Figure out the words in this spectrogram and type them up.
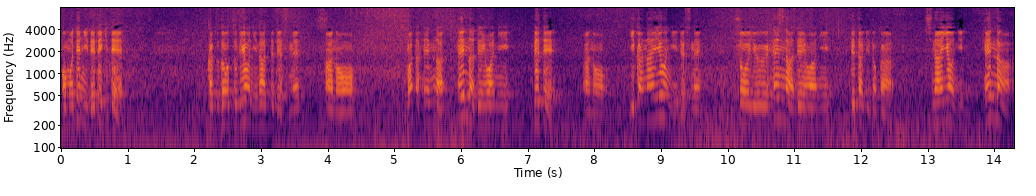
表に出てきて活動するようになってですねあのまた変な変な電話に出てあの行かないようにですね。そういう変な電話に出たりとかしないように変な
